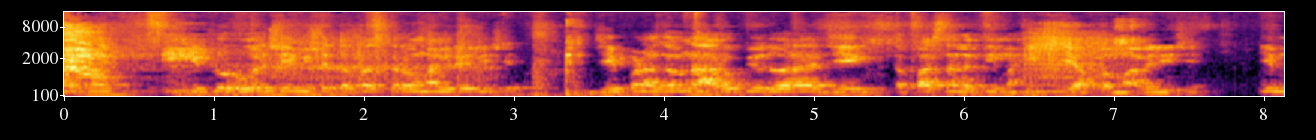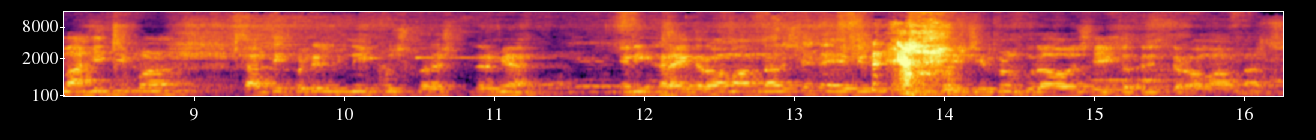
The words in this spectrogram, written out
એમનો કેટલો રોલ છે એ વિશે તપાસ કરવામાં આવી રહેલી છે. જે પણ અગાઉના આરોપીઓ દ્વારા જે તપાસના લગતી માહિતી જે આપવામાં આવેલી છે એ માહિતી પણ કાર્તિક પટેલની પૂછપરછ દરમિયાન એની ખરાઈ કરવામાં આવનાર છે અને એ વિરુદ્ધ જે પણ પુરાવો છે એકત્રિત કરવામાં આવનાર છે.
